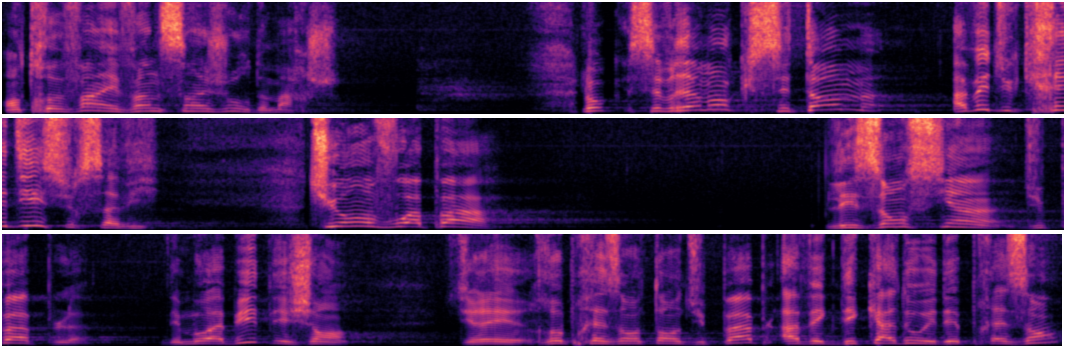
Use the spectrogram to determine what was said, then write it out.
entre 20 et 25 jours de marche. Donc c'est vraiment que cet homme avait du crédit sur sa vie. Tu n'envoies pas les anciens du peuple des Moabites, les gens je dirais, représentants du peuple, avec des cadeaux et des présents,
